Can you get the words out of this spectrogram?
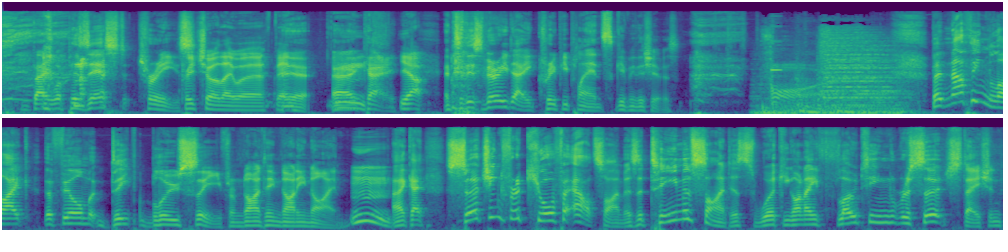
they were possessed trees. Pretty sure they were. Ben. Yeah. Mm. Okay. Yeah. And to this very day, creepy plants give me the shivers. Four. But nothing like the film Deep Blue Sea from 1999. Mm. Okay. Searching for a cure for Alzheimer's, a team of scientists working on a floating research station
